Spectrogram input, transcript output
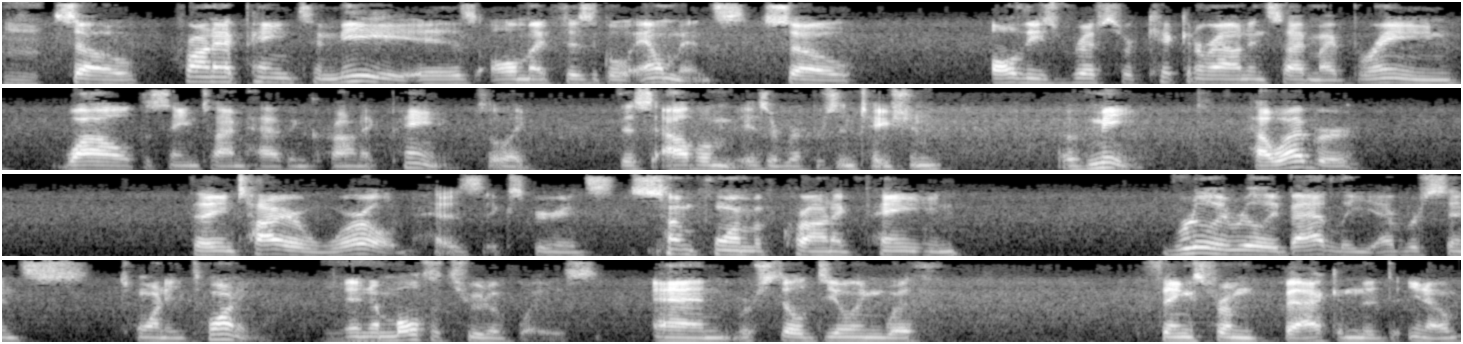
Hmm. So chronic pain to me is all my physical ailments. So all these riffs are kicking around inside my brain while at the same time having chronic pain. So like this album is a representation of me. However, the entire world has experienced some form of chronic pain really, really badly ever since 2020 mm-hmm. in a multitude of ways. And we're still dealing with things from back in the, you know,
